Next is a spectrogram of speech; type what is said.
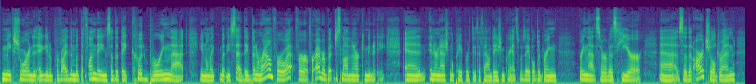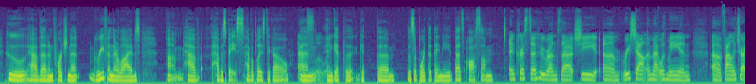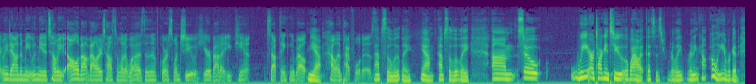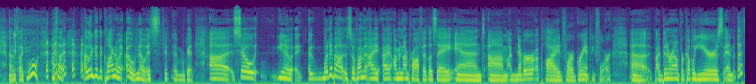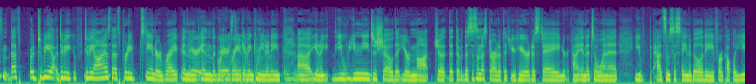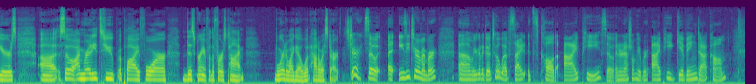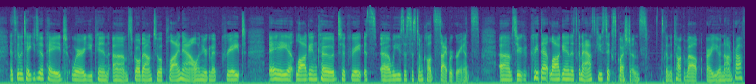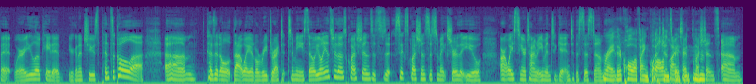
make sure and uh, you know provide them with the funding so that they could bring that you know like Whitney said they've been around for a- for forever but just not in our community. And international paper through the foundation grants was able to bring bring that service here uh, so that our children who have that unfortunate grief in their lives um, have have a space have a place to go and and get the get the the support that they need. That's awesome and Krista, who runs that, she um, reached out and met with me and uh, finally tracked me down to meet with me to tell me all about Valerie's house and what it was. And then, of course, once you hear about it, you can't stop thinking about Yeah. how impactful it is. Absolutely. Yeah, absolutely. Um, so we are talking to wow this is really running out. Oh yeah we're good. And i was like oh i thought i looked at the clock and went oh no it's 50, uh, we're good. Uh, so you know uh, uh, what about so if i'm I, I, i'm a nonprofit let's say and um, i've never applied for a grant before uh, i've been around for a couple years and that's that's to be to be to be honest that's pretty standard right in Very, in the grant, giving community. Uh, you know you you need to show that you're not just that th- this isn't a startup that you're here to stay and you're kind in it to win it you've had some sustainability for a couple of years uh, so i'm ready to apply for this grant for the first time where do i go what how do i start Sure. So uh, easy to remember. Um, you're going to go to a website. It's called IP, so International Paper, ipgiving.com. It's going to take you to a page where you can um, scroll down to apply now, and you're going to create a login code to create. It's uh, we use a system called Cyber Grants. Um, so you create that login. It's going to ask you six questions. It's going to talk about are you a nonprofit? Where are you located? You're going to choose Pensacola because it'll that way it'll redirect it to me. So you'll answer those questions. It's six questions just to make sure that you aren't wasting your time even to get into the system. right they're qualifying questions Qualifying questions. Um,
